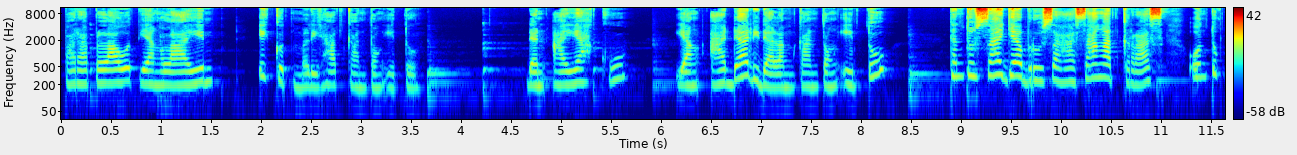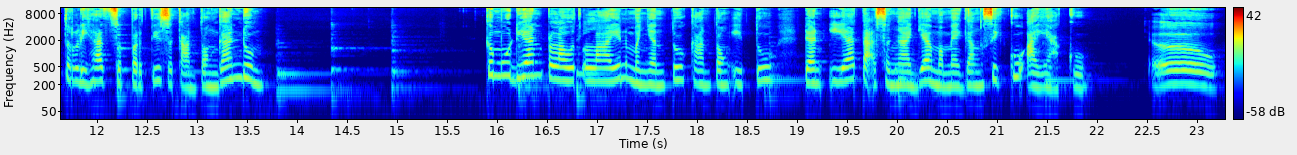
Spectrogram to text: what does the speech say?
Para pelaut yang lain ikut melihat kantong itu. Dan ayahku yang ada di dalam kantong itu tentu saja berusaha sangat keras untuk terlihat seperti sekantong gandum. Kemudian pelaut lain menyentuh kantong itu dan ia tak sengaja memegang siku ayahku. Oh,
